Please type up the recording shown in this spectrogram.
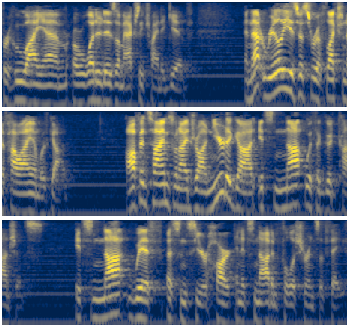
for who I am or what it is I'm actually trying to give. And that really is just a reflection of how I am with God. Oftentimes, when I draw near to God, it's not with a good conscience. It's not with a sincere heart, and it's not in full assurance of faith.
